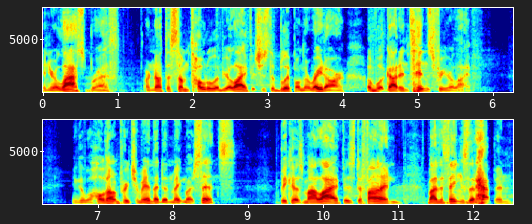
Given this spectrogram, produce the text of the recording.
and your last breath are not the sum total of your life. It's just a blip on the radar of what God intends for your life. You go, well, hold on, preacher man, that doesn't make much sense because my life is defined by the things that happen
